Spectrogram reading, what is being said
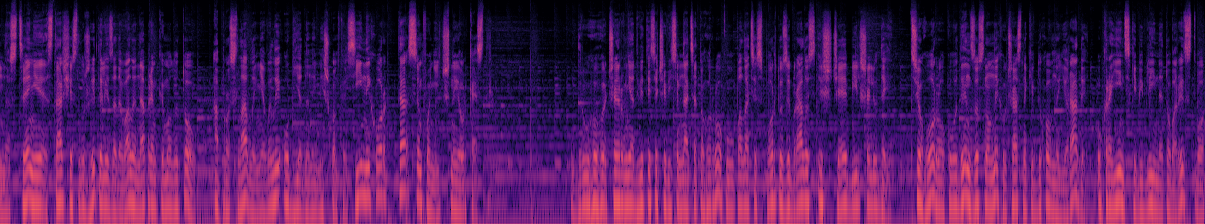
На сцені старші служителі задавали напрямки молитов, а прославлення вели об'єднаний міжконфесійний хор та симфонічний оркестр. 2 червня 2018 року у палаці спорту зібралось іще більше людей. Цього року один з основних учасників Духовної Ради, Українське біблійне товариство,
